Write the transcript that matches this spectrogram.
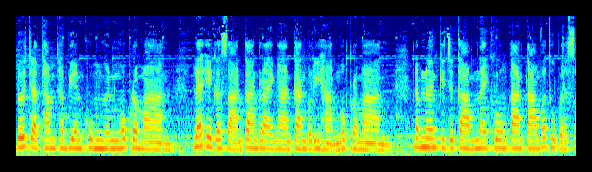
โดยจัดทำทะเบียนคุมเงินงบประมาณและเอกสารการรายงานการบริหารงบประมาณดำเนินกิจกรรมในโครงการตามวัตถุประส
